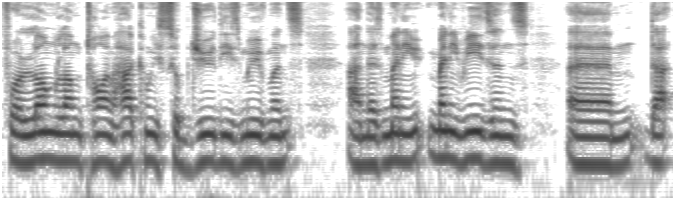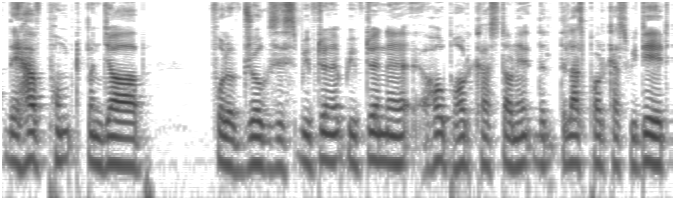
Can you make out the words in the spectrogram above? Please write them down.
for a long, long time. How can we subdue these movements? And there's many, many reasons um, that they have pumped Punjab full of drugs. This, we've done it. We've done a, whole podcast on it. The, the last podcast we did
